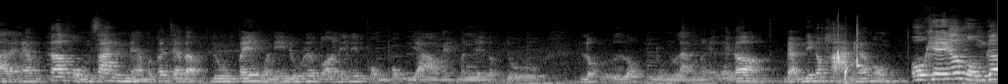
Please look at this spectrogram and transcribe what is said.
อะไรนะครับถ้าผมสั้นเนี่ยมันก็จะแบบดูเป๊ะกว่านี้ดูเรียบร้อยนิดนี่ผมผมยาวไงมันเลยแบบดูลกลกลุงลังหน่อยแล้วก็แบบนี้ก็ผ่านครับผม โอเคครับผมก็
